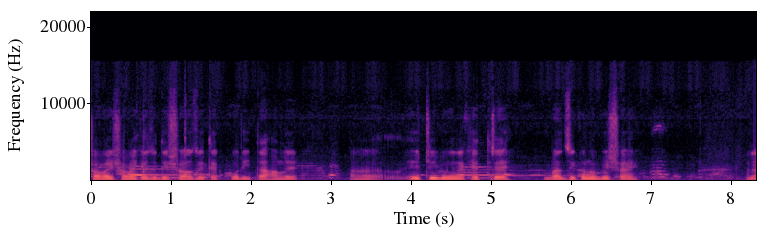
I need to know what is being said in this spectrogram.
সবাই সবাইকে যদি সহযোগিতা করি তাহলে ইউটিউবিংয়ের ক্ষেত্রে বা যে কোনো বিষয় মানে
